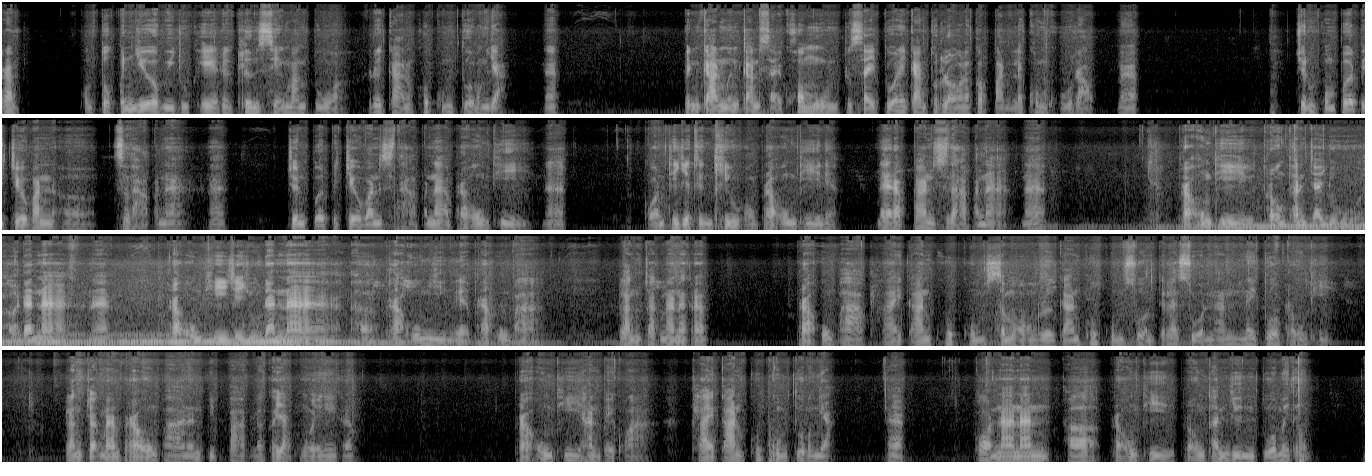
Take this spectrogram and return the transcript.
ครับ ผมตกเป็นเหยื่อ V2K หรือคลื่นเสียงบางตัว หรือการควบคุมตัวบางอย่างนะเป็นการเหมือนการใส่ข้อมูลหรือใส่ตัวในการทดลองแล้วก็ปั่นและข่มขู่เรานะจนผมเปิดไปเจอวันสถาปนานะจนเปิดไปเจอวันสถาปนาพระองค์ทีนะฮะก่อนที่จะถึงคิวของพระองค์ทีเนี่ยได้รับการสถาปนานะฮะพระองค์ทีพระองค์ท่านจะอยู่ด้านหน้านะ พระองค์ทีจะอยู่ด้านหน้าพระองค์หญิงและพระองค์พา หลังจากนั้นนะครับ พระองค์พาคล้ายการควบคุมสมองหรือการควบคุมส่วนแต่ละส่วนนั้นในตัวพระองค์ทีหลังจากนั้นพระองค์พานั้นปิดปากแล้วขยับหัวอย่างนี้ครับ พระองค์ทีหันไปขวา คล้ายการควบคุมตัวบางอย่างนะฮะก่อนหน้านั้นพระองค์ทีพระองค์ท่านยืนตัวไม่ตรง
